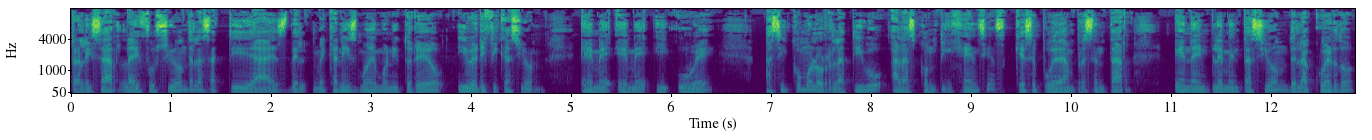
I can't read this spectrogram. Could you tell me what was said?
realizar la difusión de las actividades del Mecanismo de Monitoreo y Verificación, MMIV, así como lo relativo a las contingencias que se puedan presentar en la implementación del acuerdo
